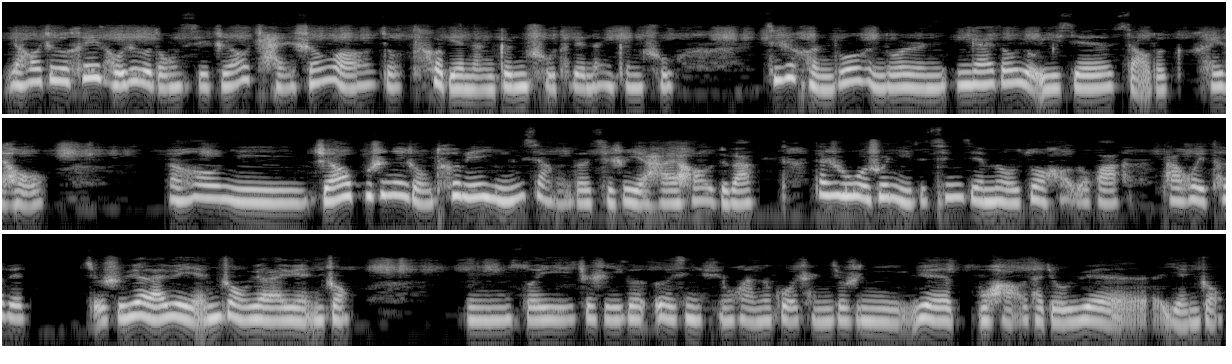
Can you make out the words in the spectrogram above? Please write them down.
然后这个黑头这个东西，只要产生了，就特别难根除，特别难根除。其实很多很多人应该都有一些小的黑头，然后你只要不是那种特别影响的，其实也还好，对吧？但是如果说你的清洁没有做好的话，它会特别就是越来越严重，越来越严重。嗯，所以这是一个恶性循环的过程，就是你越不好，它就越严重。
